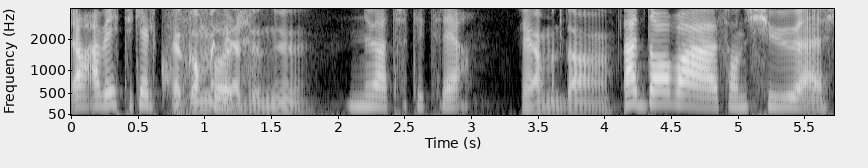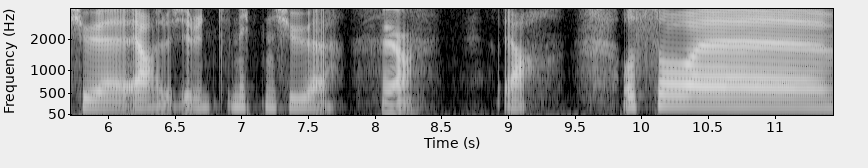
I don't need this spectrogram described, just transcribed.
jeg vet ikke helt hvorfor. Hvor gammel er du nå? Nå er jeg 33. Ja, men da Nei, da var jeg sånn 20, 20 ja, rundt 1920. Ja. Ja. Og så eh,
